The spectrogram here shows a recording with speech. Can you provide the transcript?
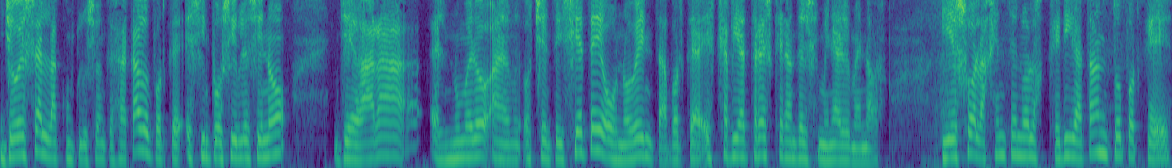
Yo esa es la conclusión que he sacado, porque es imposible si no llegar a el número 87 o 90, porque es que había tres que eran del seminario menor. Y eso a la gente no los quería tanto porque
